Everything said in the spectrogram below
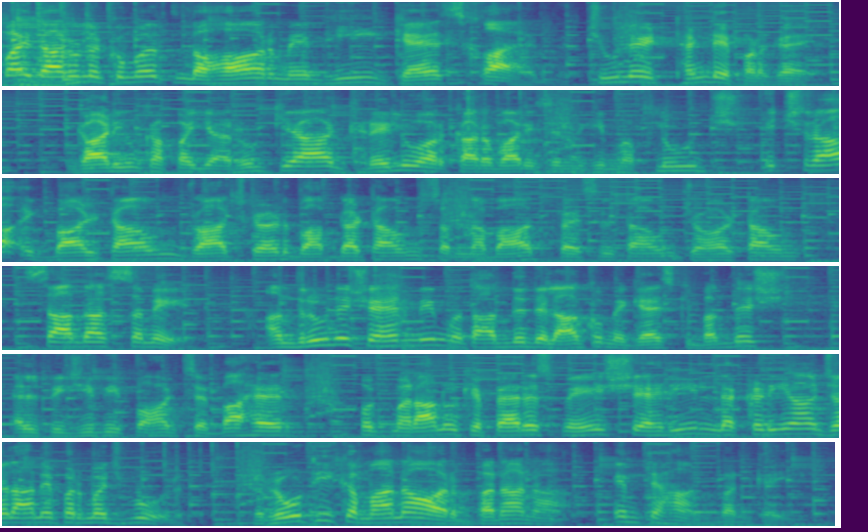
صوبائی دارالحکومت لاہور میں بھی گیس غائب چولہے ٹھنڈے پڑ گئے۔ گاڑیوں کا پہیہ رک گیا، گھریلو اور کاروباری زندگی مفلوج۔ اچرا اقبال ٹاؤن، راج گڑھ بابڈا ٹاؤن، سمن آباد، فیصل ٹاؤن، جوہر ٹاؤن، سادہ سمیت۔ اندرون شہر میں متعدد علاقوں میں گیس کی بندش۔ ایل پی جی بھی پہنچ سے باہر۔ حکمرانوں کے پیرس میں شہری لکڑیاں جلانے پر مجبور۔ روٹی کمانا اور بنانا امتحان بن گئی۔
